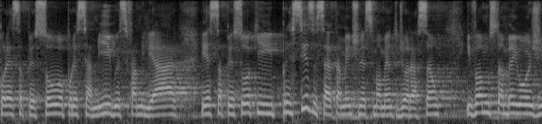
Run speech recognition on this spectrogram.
por essa pessoa, por esse amigo, esse familiar, essa pessoa que precisa certamente nesse momento de oração. E vamos também hoje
